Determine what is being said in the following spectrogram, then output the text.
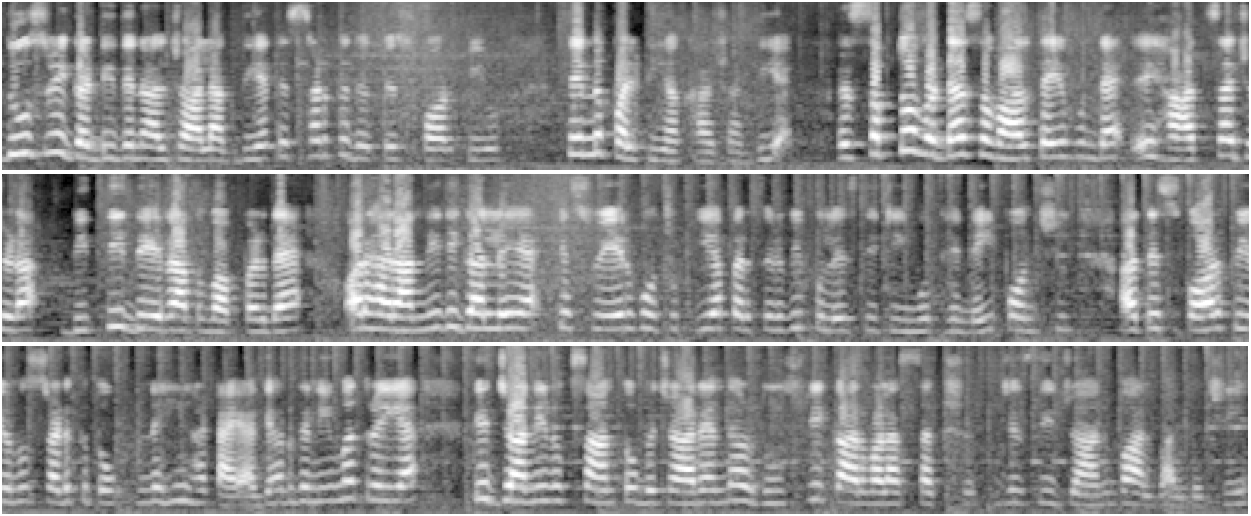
ਦੂਸਰੀ ਗੱਡੀ ਦੇ ਨਾਲ ਜਾ ਲੱਗਦੀ ਹੈ ਤੇ ਸੜਕ ਦੇ ਉੱਤੇ ਸਕਾਰਪੀਓ ਤਿੰਨ ਪਲਟੀਆਂ ਖਾ ਜਾਂਦੀ ਹੈ। ਸਭ ਤੋਂ ਵੱਡਾ ਸਵਾਲ ਤਾਂ ਇਹ ਹੁੰਦਾ ਹੈ, ਇਹ ਹਾਦਸਾ ਜਿਹੜਾ ਬੀਤੀ ਦੇਰ ਰਾਤ ਵਾਪਰਦਾ ਹੈ ਔਰ ਹੈਰਾਨੀ ਦੀ ਗੱਲ ਇਹ ਹੈ ਕਿ ਸਵੇਰ ਹੋ ਚੁੱਕੀ ਹੈ, ਪਰ ਫਿਰ ਵੀ ਪੁਲਿਸ ਦੀ ਟੀਮ ਉੱਥੇ ਨਹੀਂ ਪਹੁੰਚੀ ਅਤੇ ਸਕਾਰਪੀਓ ਨੂੰ ਸੜਕ ਤੋਂ ਨਹੀਂ ਹਟਾਇਆ ਗਿਆ। ਔਰ ਗਨੀਮਤ ਰਹੀ ਹੈ ਕਿ ਜਾਨੀ ਨੁਕਸਾਨ ਤੋਂ ਬਚਾ ਰਹਿੰਦਾ ਔਰ ਦੂਸਰੀ ਕਾਰ ਵਾਲਾ ਸ਼ਖਸ ਜਿਸ ਦੀ ਜਾਨ ਬਾਲ-ਬਾਲ ਬਚੀ ਹੈ।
